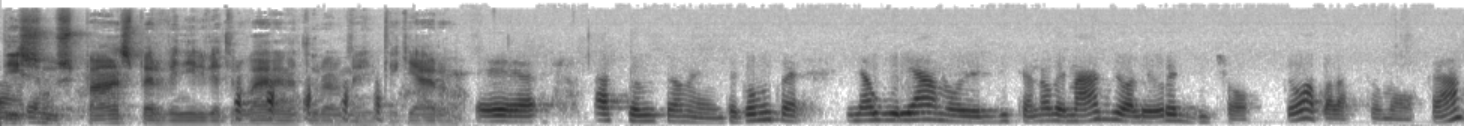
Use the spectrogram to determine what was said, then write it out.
di, suspense per venirvi a trovare naturalmente, chiaro? Eh, assolutamente. Comunque inauguriamo il 19 maggio alle ore 18 a Palazzo Moca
